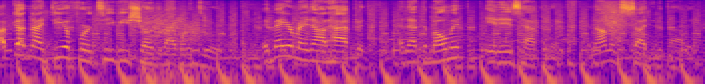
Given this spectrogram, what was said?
I've got an idea for a TV show that I want to do. It may or may not happen, and at the moment, it is happening, and I'm excited about it.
